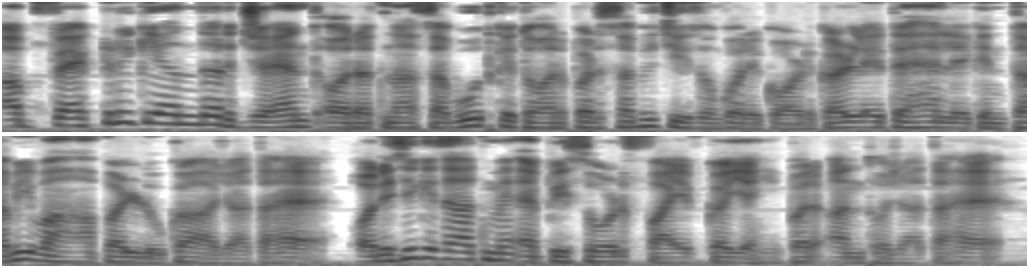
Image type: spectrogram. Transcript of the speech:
अब फैक्ट्री के अंदर जयंत और रत्ना सबूत के तौर पर सभी चीज़ों को रिकॉर्ड कर लेते हैं, लेकिन तभी वहाँ पर लुका आ जाता है। और इसी के साथ में एपिसोड फाइव का यहीं पर अंत हो जाता है।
